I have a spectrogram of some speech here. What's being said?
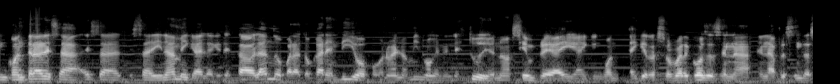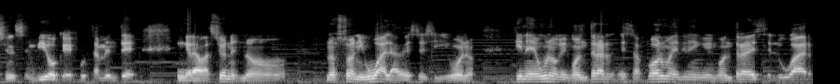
encontrar esa, esa, esa, dinámica de la que te estaba hablando para tocar en vivo, porque no es lo mismo que en el estudio, ¿no? Siempre hay, hay, que, hay que resolver cosas en, la, en las presentaciones en vivo que justamente en grabaciones no, no son igual a veces y bueno, tiene uno que encontrar esa forma y tiene que encontrar ese lugar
